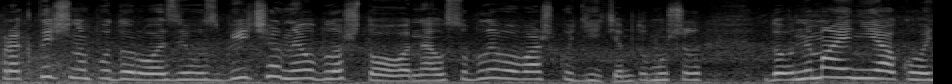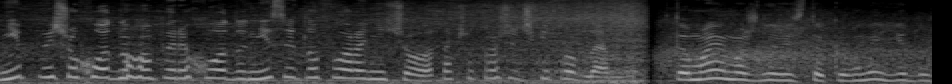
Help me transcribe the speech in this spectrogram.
практично по дорозі, узбіччя не облаштоване, особливо важко дітям, тому що немає ніякого ні пішохідного переходу, ні світлофора, нічого. Так що трошечки проблемно. Хто має можливість, так і вони їдуть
